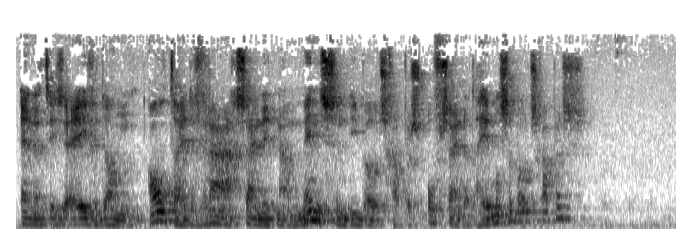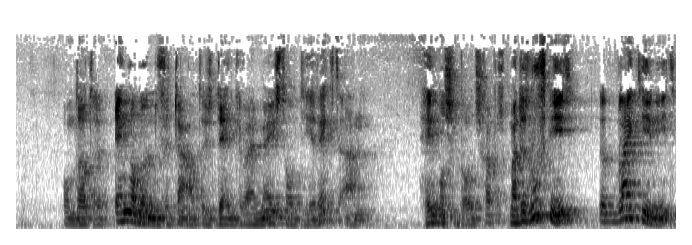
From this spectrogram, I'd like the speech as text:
En het is even dan altijd de vraag: zijn dit nou mensen die boodschappers of zijn dat hemelse boodschappers? Omdat er engelen vertaald is, denken wij meestal direct aan hemelse boodschappers. Maar dat hoeft niet, dat blijkt hier niet.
